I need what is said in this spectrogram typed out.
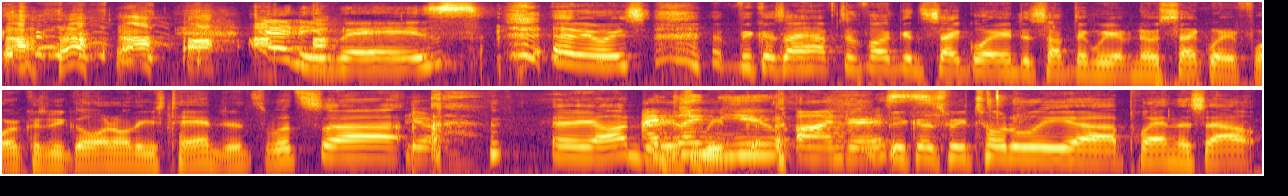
Anyways, anyways, because I have to fucking segue into something we have no segue for because we go on all these tangents. What's uh hey Andres I blame we- you, Andres. because we totally uh, planned this out,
